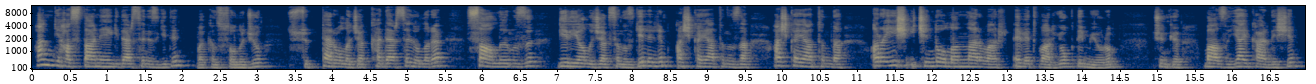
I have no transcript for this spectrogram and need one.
Hangi hastaneye giderseniz gidin. Bakın sonucu süper olacak kadersel olarak sağlığınızı geriye alacaksınız. Gelelim aşk hayatınıza. Aşk hayatında arayış içinde olanlar var. Evet var. Yok demiyorum. Çünkü bazı yay kardeşim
